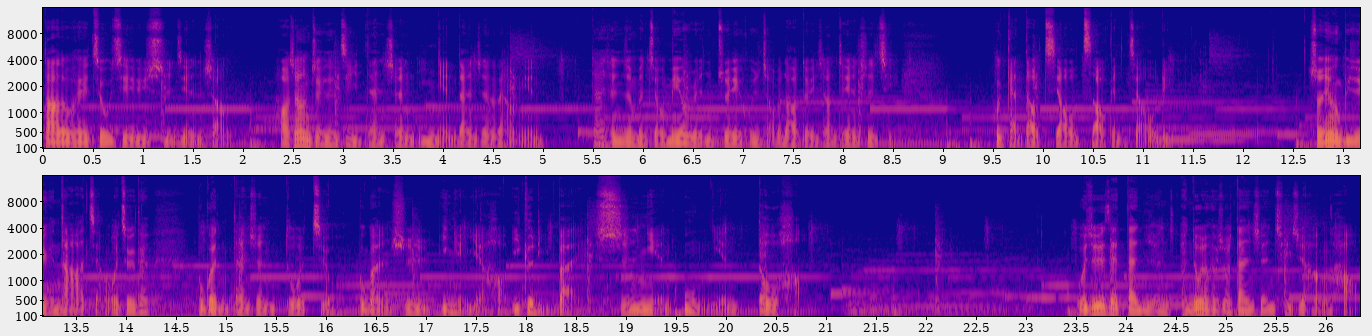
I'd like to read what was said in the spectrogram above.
大家都会纠结于时间上，好像觉得自己单身一年、单身两年单身这么久，没有人追或者找不到对象这件事情，会感到焦躁跟焦虑。首先，我必须跟大家讲，我觉得不管你单身多久，不管是一年也好，一个礼拜、十年、五年都好，我觉得在单身，很多人会说单身其实很好，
